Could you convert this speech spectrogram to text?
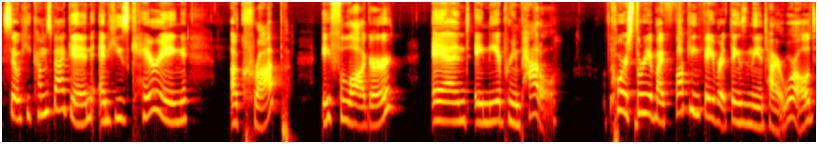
So he comes back in and he's carrying a crop, a flogger, and a neoprene paddle. Of course, three of my fucking favorite things in the entire world.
